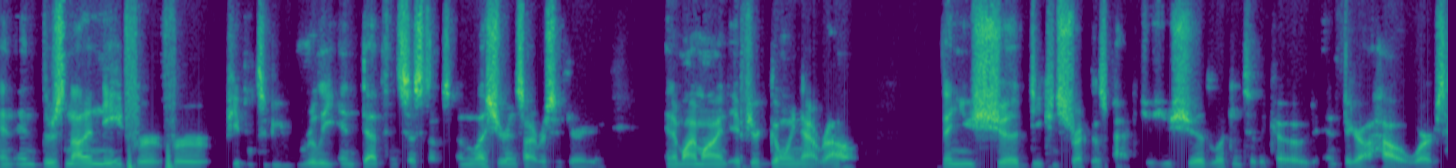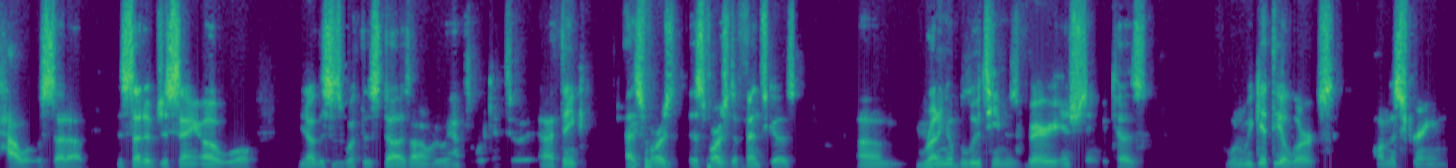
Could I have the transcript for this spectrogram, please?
and and there's not a need for for people to be really in depth in systems unless you're in cybersecurity. And in my mind, if you're going that route, then you should deconstruct those packages. You should look into the code and figure out how it works, how it was set up, instead of just saying, "Oh, well, you know, this is what this does." I don't really have to look into it. And I think as far as as far as defense goes, um, mm-hmm. running a blue team is very interesting because when we get the alerts on the screen,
